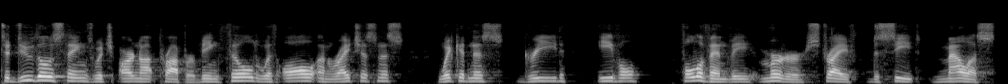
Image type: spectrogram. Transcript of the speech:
to do those things which are not proper, being filled with all unrighteousness, wickedness, greed, evil, full of envy, murder, strife, deceit, malice.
